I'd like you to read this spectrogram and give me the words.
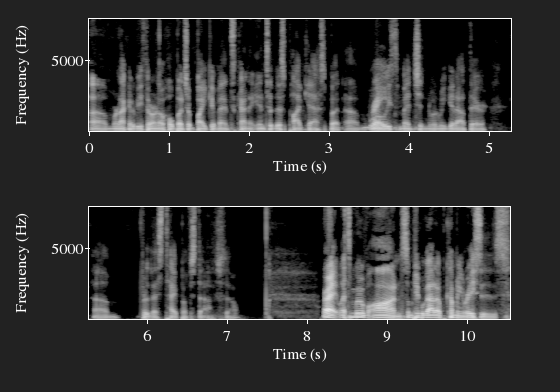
um, we're not going to be throwing a whole bunch of bike events kind of into this podcast, but um, we'll Right. at least mention when we get out there um, for this type of stuff. So, all right, let's move on. Some people got upcoming races.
